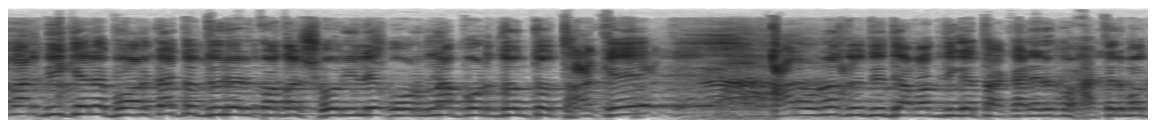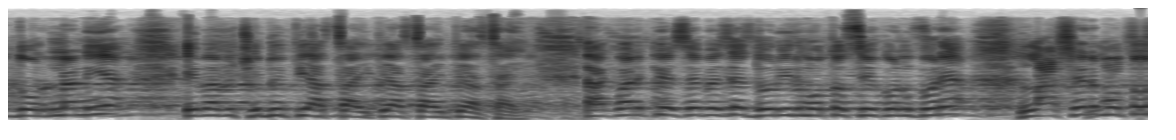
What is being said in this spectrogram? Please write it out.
আবার বিকেলে বরকা তো দূরের কথা, শরীরে ওড়না পর্যন্ত থাকে, আর ওরা যদি আমার দিকে তাকান এরকম হাতের মধ্যে ওড়না নিয়ে, এভাবে শুধু পেঁচাই পেঁচাই পেঁচাই একবার পেঁচে পেঁচে দড়ির মতো চিকন করে, লাশের মতো,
